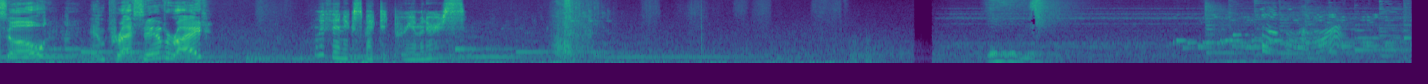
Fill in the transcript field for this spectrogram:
So, impressive, right? Within expected parameters.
